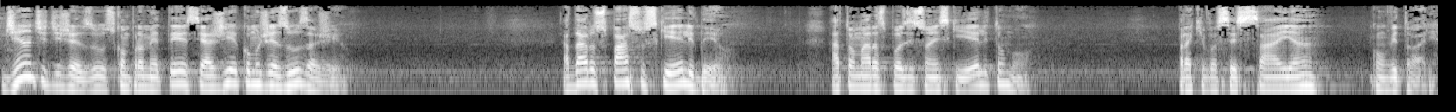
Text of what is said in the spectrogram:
diante de Jesus, comprometer-se a agir como Jesus agiu, a dar os passos que ele deu, a tomar as posições que ele tomou, para que você saia com vitória.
